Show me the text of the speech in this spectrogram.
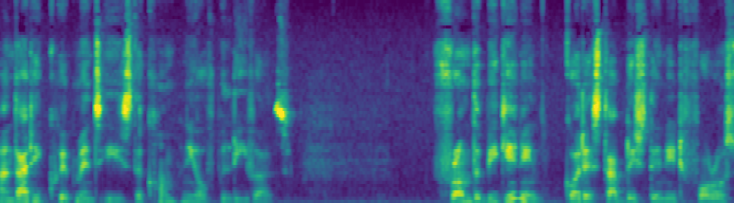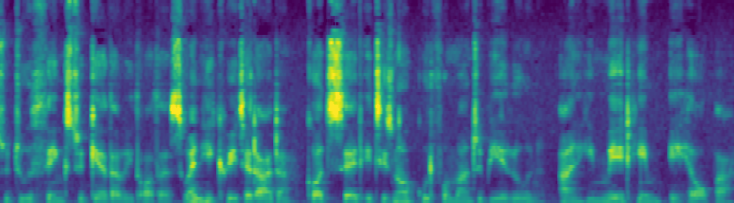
And that equipment is the company of believers. From the beginning, God established the need for us to do things together with others. When He created Adam, God said, It is not good for man to be alone, and He made him a helper.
